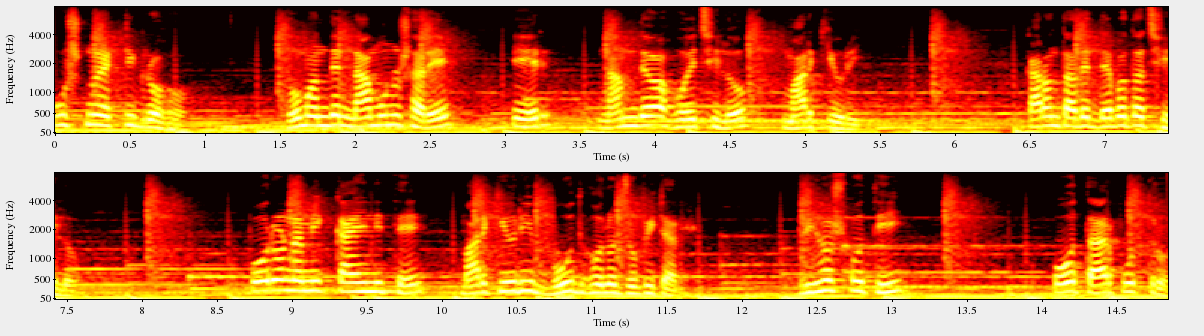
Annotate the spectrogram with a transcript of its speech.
উষ্ণ একটি গ্রহ। রোমানদের নাম অনুসারে এর নাম দেওয়া হয়েছিল মার্কিউরি, কারণ তাদের দেবতা ছিল। পৌরাণিক কাহিনীতে মার্কিউরি বুধ হলো জুপিটার। বৃহস্পতি ও তার পুত্র।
